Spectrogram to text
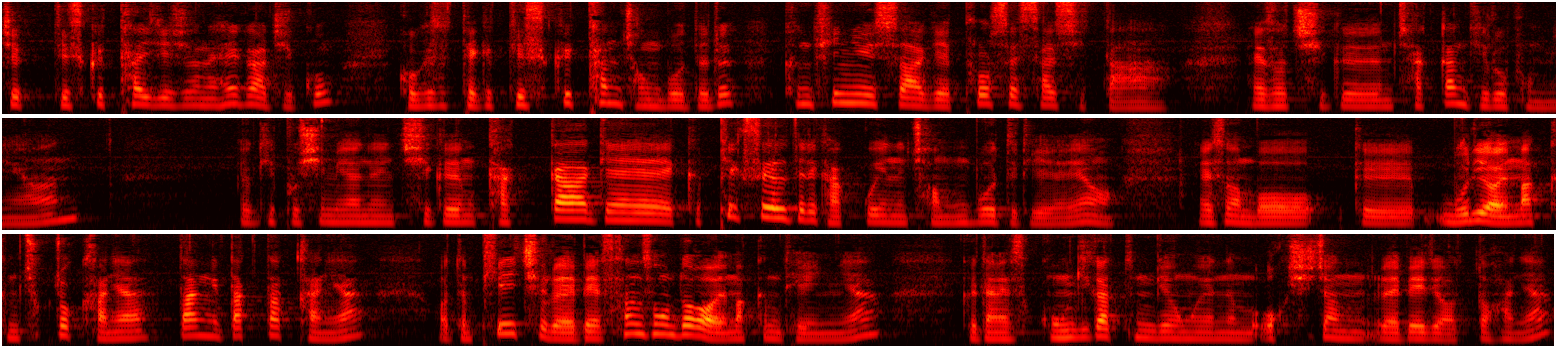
즉 discretization을 해가지고 거기서 되게 discrete한 정보들을 continuous하게 process할 수 있다. 그래서 지금 잠깐 뒤로 보면 여기 보시면은 지금 각각의 그 픽셀들이 갖고 있는 정보들이에요. 그래서 뭐 그 물이 얼마큼 촉촉하냐, 땅이 딱딱하냐, 어떤 pH level 산성도가 얼마큼 돼 있냐, 그 다음에 공기 같은 경우에는 뭐 oxygen level이 어떠하냐,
